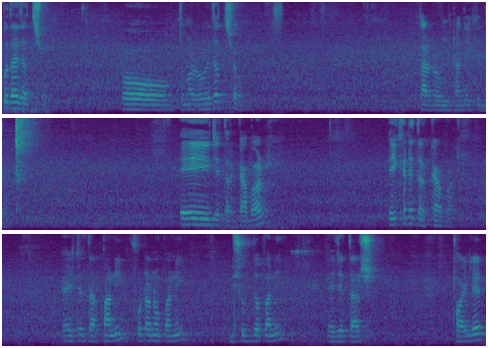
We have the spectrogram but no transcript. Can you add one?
কোথায় যাচ্ছ? ও তোমার রুমে যাচ্ছ? তার রুমটা দেখে দাও। এই যে তার কাবার এইখানে তার কাবার এই যে তার পানি, ফোটানো পানি, বিশুদ্ধ পানি, এই যে তার টয়লেট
